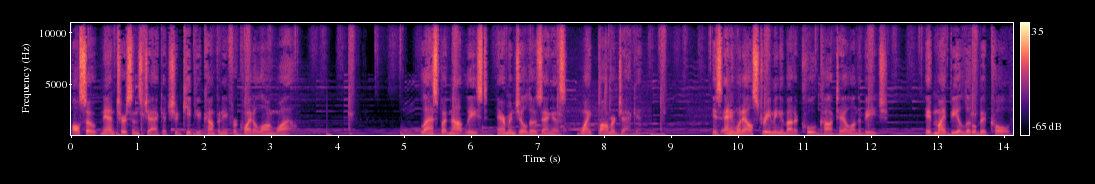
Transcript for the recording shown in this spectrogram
Also, Nantersan's jacket should keep you company for quite a long while. Last but not least, Ermenegildo Zegna's white bomber jacket. Is anyone else dreaming about a cool cocktail on the beach? It might be a little bit cold,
